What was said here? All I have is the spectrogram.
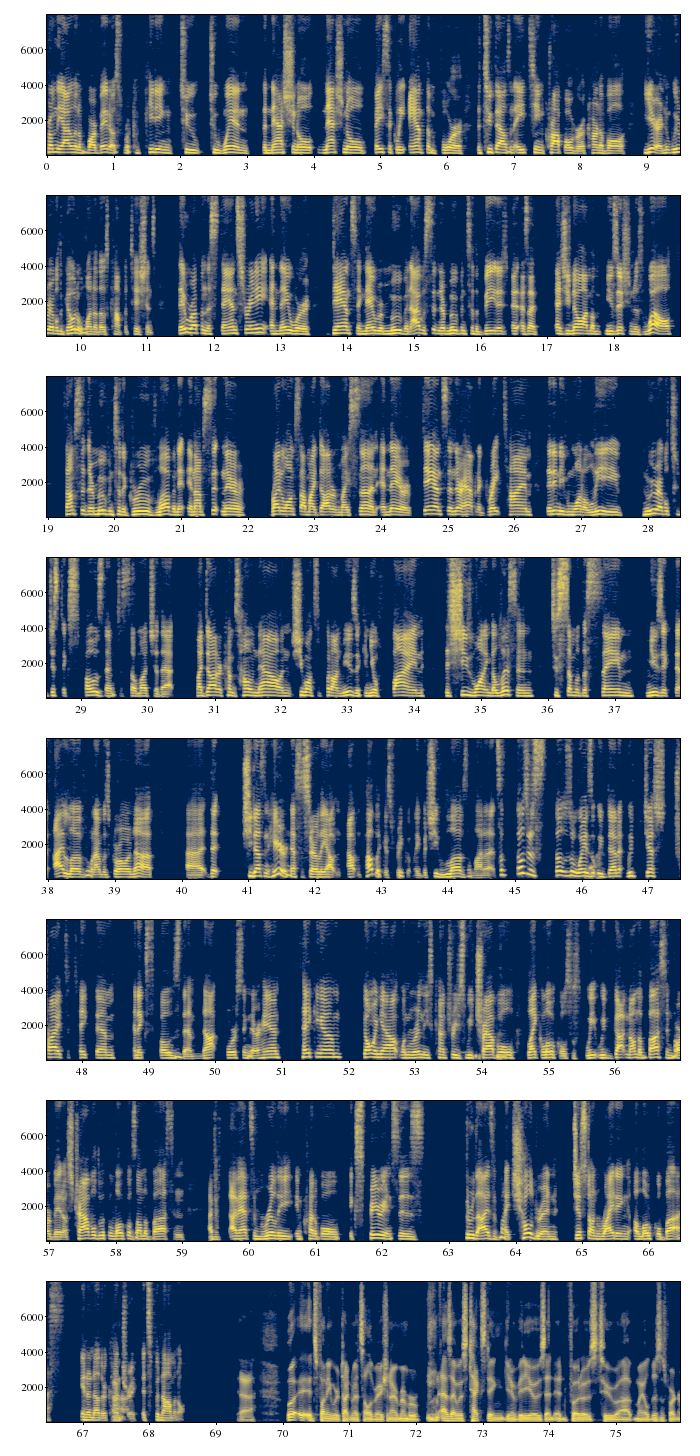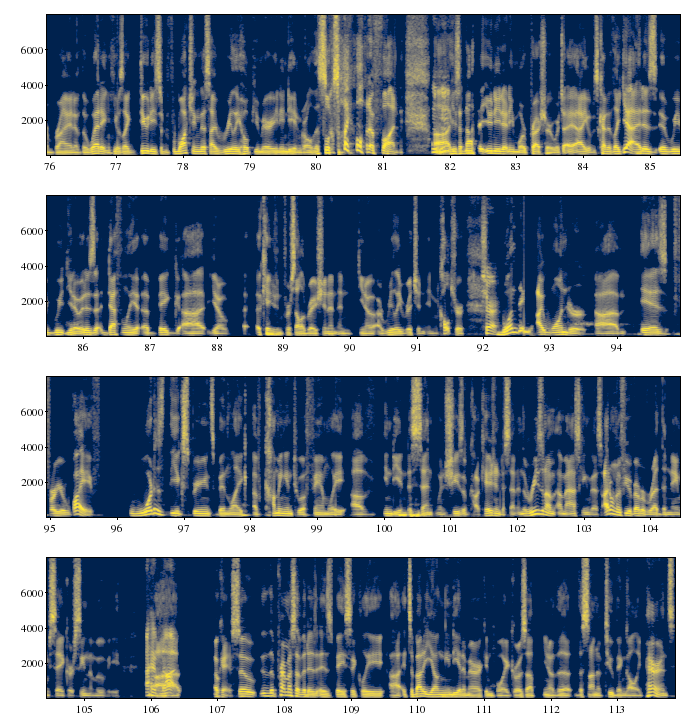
from the island of Barbados were competing to to win the national national basically anthem for the 2018 crop over a carnival year. And we were able to go to one of those competitions. They were up in the stand Srini and they were dancing. They were moving. I was sitting there moving to the beat as, as i as you know i'm a musician as well. So i'm sitting there moving to the groove loving it. And i'm sitting there right alongside my daughter and my son, and they are dancing. They're having a great time. They didn't even want to leave. And we were able to just expose them to so much of that. My daughter comes home now and she wants to put on music, and you'll find that she's wanting to listen to some of the same music that I loved when I was growing up. Uh, that she doesn't hear necessarily out out in public as frequently, but she loves a lot of that. So those are those are ways that we've done it. We've just tried to take them and expose them, not forcing their hand, taking them, going out when we're in these countries, we travel like locals. We we've gotten on the bus in Barbados, traveled with the locals on the bus, and I've I've had some really incredible experiences through the eyes of my children just on riding a local bus in another country. Wow. It's phenomenal. Yeah. Well, it's funny. We are talking about celebration. I remember as I was texting, you know, videos and, and photos to uh, my old business partner, Brian, of the wedding, he was like, dude, he said, from watching this, I really hope you marry an Indian girl. This looks like a lot of fun. Uh, mm-hmm. Uh, he said, not that you need any more pressure, which I, I was kind of like, yeah, it is. It, we, we, you know, it is definitely a big, uh, you know, occasion for celebration and, and you know, a really rich in, in culture. Sure. One thing I wonder um, is for your wife, what has the experience been like of coming into a family of Indian descent when she's of Caucasian descent? And the reason I'm, I'm asking this, I don't know if you've ever read The Namesake or seen the movie. I have uh, not. Okay, so the premise of it is is basically uh, it's about a young Indian American boy grows up, you know, the the son of two Bengali parents,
